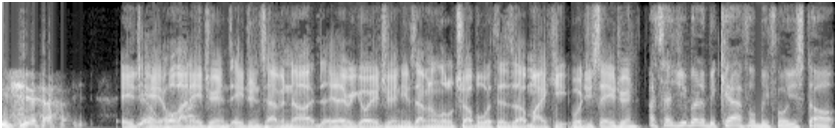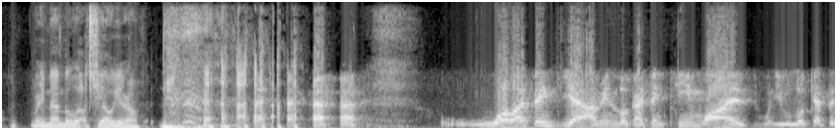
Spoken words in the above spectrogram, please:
Yeah, Ad- Yeah, hey, hold on, I- Adrian. Adrian's having. Uh, there we go, Adrian. He was having a little trouble with his uh, mic. He, what'd you say, Adrian? I said you better be careful before you start. Remember what show you're on. Well, I think, yeah. I mean, look, I think team wise, when you look at the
